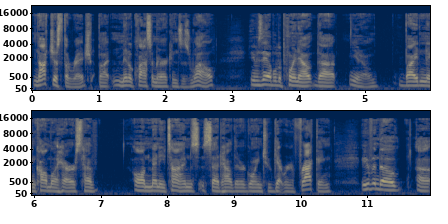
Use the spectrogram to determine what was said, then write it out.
not just the rich, but middle class Americans as well. He was able to point out that, you know, Biden and Kamala Harris have on many times said how they're going to get rid of fracking, even though uh,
